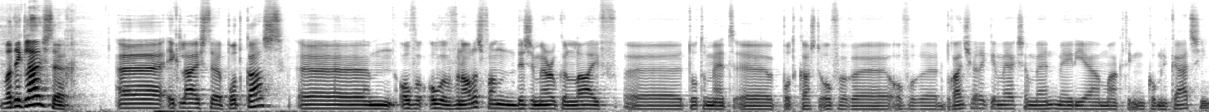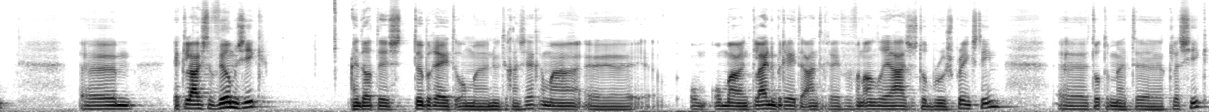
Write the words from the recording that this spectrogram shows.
Wat ik luister? Uh, ik luister podcast uh, over, over van alles, van This American Life tot en met podcast over, over de branche waar ik in werkzaam ben, media, marketing en communicatie. Um, ik luister veel muziek en dat is te breed om nu te gaan zeggen, maar om, om maar een kleine breedte aan te geven, van André Hazes tot Bruce Springsteen, uh, tot en met klassiek.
